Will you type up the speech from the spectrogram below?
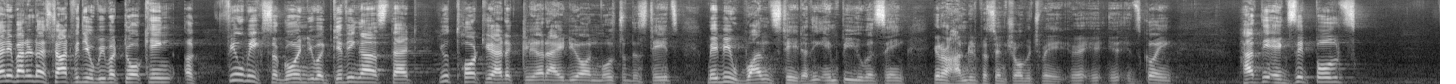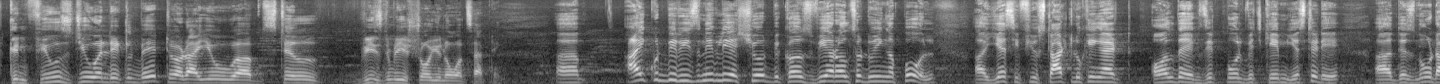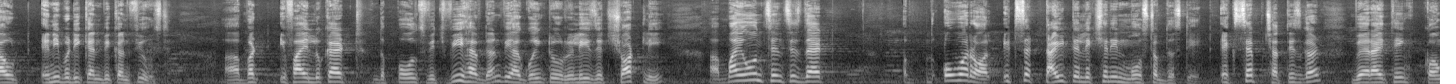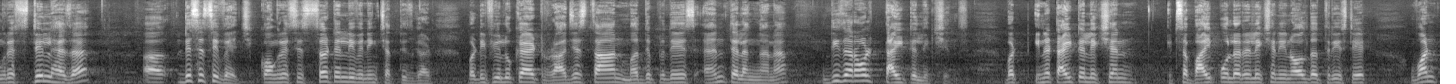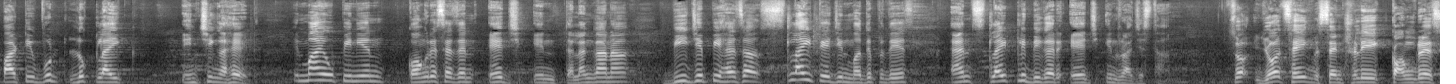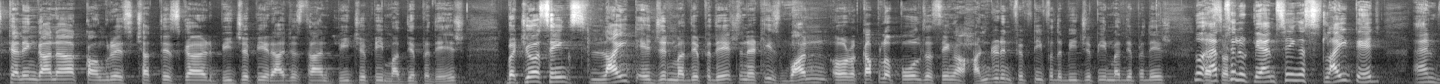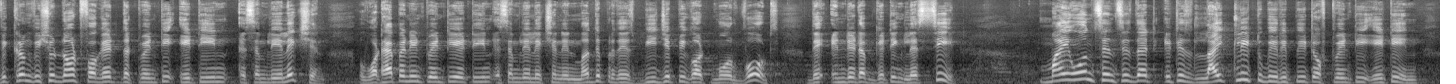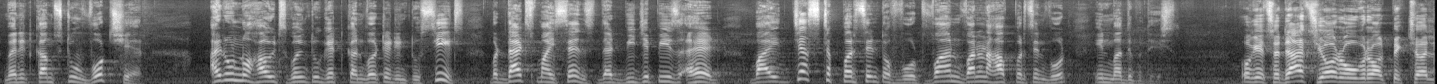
Sunny Barrett, I start with you. We were talking a few weeks ago and you were giving us that you thought you had a clear idea on most of the states. Maybe one state, I think MP you were saying you're not 100% sure which way it's going. Have the exit polls confused you a little bit or are you uh, still reasonably sure you know what's happening? Uh, I could be reasonably assured because we are also doing a poll. Uh, yes, if you start looking at all the exit poll which came yesterday, uh, there's no doubt anybody can be confused. Uh, but if I look at the polls which we have done, we are going to release it shortly. Uh, my own sense is that uh, overall, it's a tight election in most of the state, except Chhattisgarh, where I think Congress still has a uh, decisive edge. Congress is certainly winning Chhattisgarh. But if you look at Rajasthan, Madhya Pradesh and Telangana, these are all tight elections. But in a tight election, it's a bipolar election in all the three states one party would look like inching ahead. In my opinion, Congress has an edge in Telangana, BJP has a slight edge in Madhya Pradesh and slightly bigger edge in Rajasthan. So you're saying essentially Congress Telangana, Congress Chhattisgarh, BJP Rajasthan, BJP Madhya Pradesh. But you're saying slight edge in Madhya Pradesh and at least one or a couple of polls are saying 150 for the BJP in Madhya Pradesh? No, That's absolutely. I'm saying a slight edge and Vikram, we should not forget the 2018 assembly election. What happened in 2018 assembly election in Madhya Pradesh, BJP got more votes. They ended up getting less seat. My own sense is that it is likely to be repeat of 2018 when it comes to vote share. I don't know how it's going to get converted into seats, but that's my sense that BJP is ahead by just a percent of vote, one, one and a half percent vote in Madhya Pradesh. Okay, so that's your overall picture.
